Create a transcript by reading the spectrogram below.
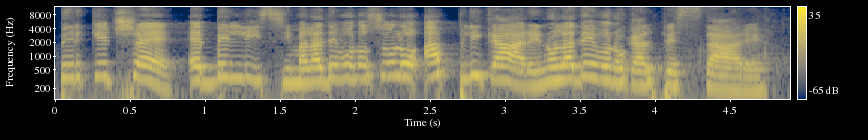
perché c'è, è bellissima, la devono solo applicare, non la devono calpestare.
